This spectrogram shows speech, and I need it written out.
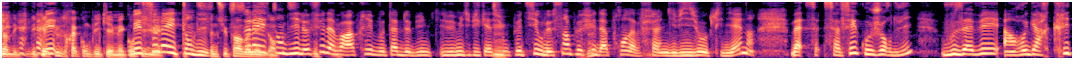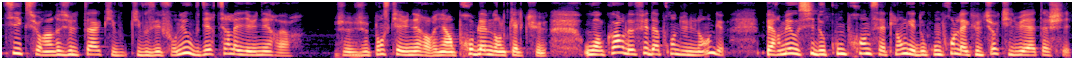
des, des calculs très compliqués, mais Mais cela étant dit, cela étant dit le fait d'avoir appris vos tables de, multiplication mm. petits ou le simple fait mm. d'apprendre à faire une division euclidienne, bah, ça, fait qu'aujourd'hui, vous avez un regard critique sur un résultat qui vous, est fourni ou vous dire tiens, là, il y a une erreur. Je, je, pense qu'il y a une erreur, il y a un problème dans le calcul. Ou encore, le fait d'apprendre une langue permet aussi de comprendre cette langue et de comprendre la culture qui lui est attachée.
